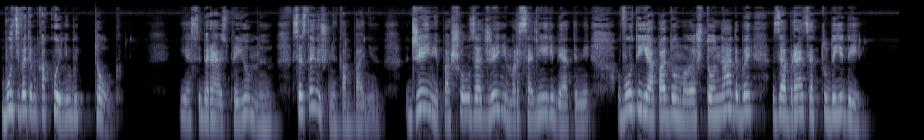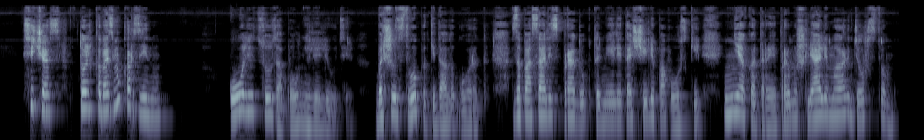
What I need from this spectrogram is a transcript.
Будь в этом какой-нибудь толк». «Я собираюсь в приемную. Составишь мне компанию?» Джейми пошел за Дженни, Марсали и ребятами. Вот и я подумала, что надо бы забрать оттуда еды. «Сейчас. Только возьму корзину». Улицу заполнили люди. Большинство покидало город, запасались продуктами или тащили повозки. Некоторые промышляли мародерством.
